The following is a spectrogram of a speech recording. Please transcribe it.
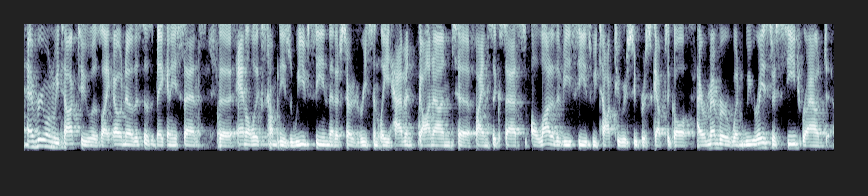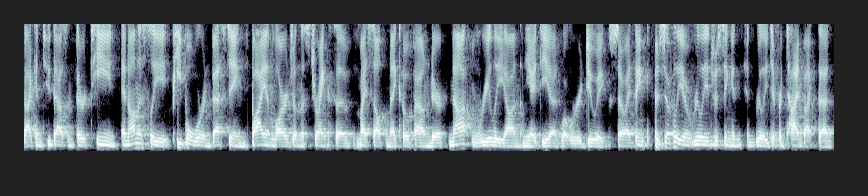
everyone we talked to was like, oh no, this doesn't make any sense. The analytics companies we've seen that have started recently haven't gone on to find success. A lot of the VCs we talked to were super skeptical. I remember when we raised a seed round back in 2013, and honestly, people were investing by and large on the strength of myself and my co-founder, not really on the idea and what we were doing. So I think it was definitely a really interesting and, and really different time back then.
